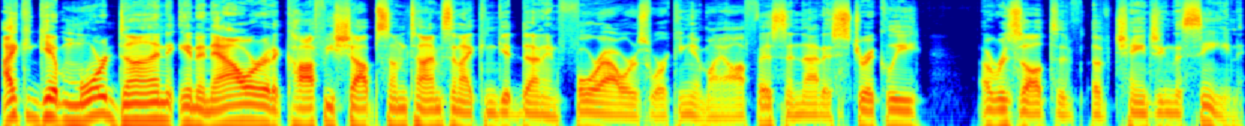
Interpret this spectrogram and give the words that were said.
I could get more done in an hour at a coffee shop sometimes than I can get done in four hours working at my office. And that is strictly a result of, of changing the scene.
